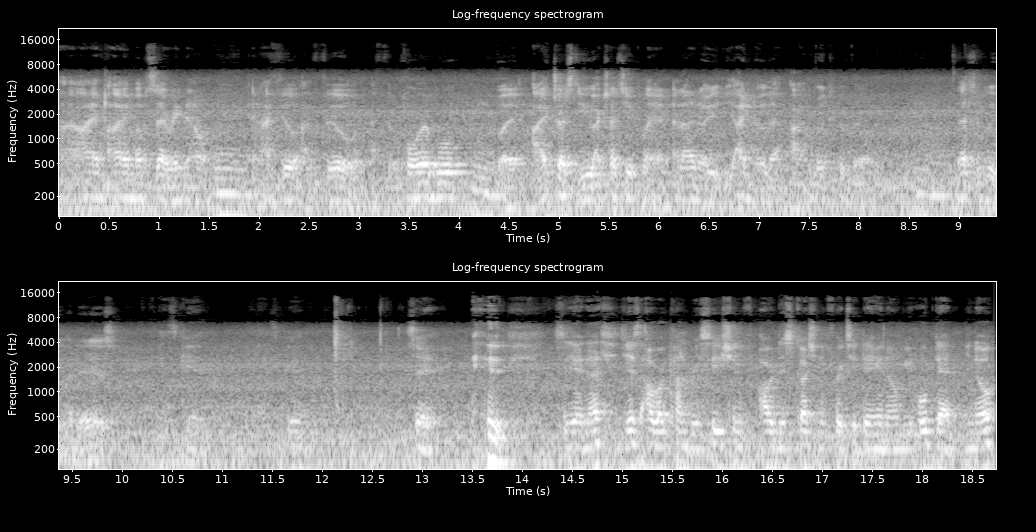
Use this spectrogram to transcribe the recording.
I, I'm I'm upset right now, Mm. and I feel I feel I feel horrible. Mm. But I trust you. I trust your plan, and I know I know that I'm going to prevail. Mm. That's really what it is. That's good. That's good. So so yeah, that's just our conversation, our discussion for today, and um, we hope that you know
